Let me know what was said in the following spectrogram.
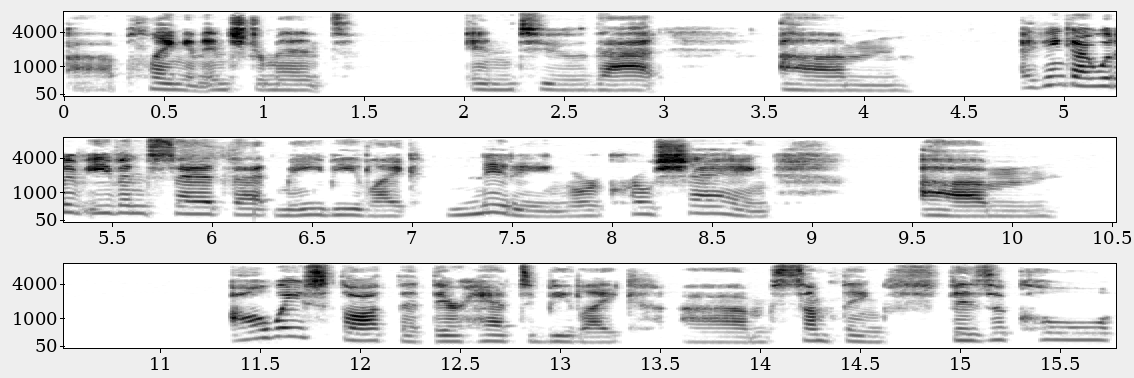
uh, playing an instrument into that. Um, I think I would have even said that maybe like knitting or crocheting. Um, always thought that there had to be like um, something physical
